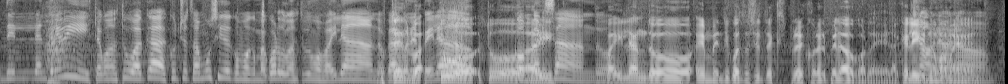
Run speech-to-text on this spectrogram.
de la entrevista, cuando estuvo acá, escucho esta música como que me acuerdo cuando estuvimos bailando, acá Usted con el pelado, estuvo- estuvo ahí conversando. bailando en 24-7 Express con el pelado Cordera. Qué lindo No, no, momento. no.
